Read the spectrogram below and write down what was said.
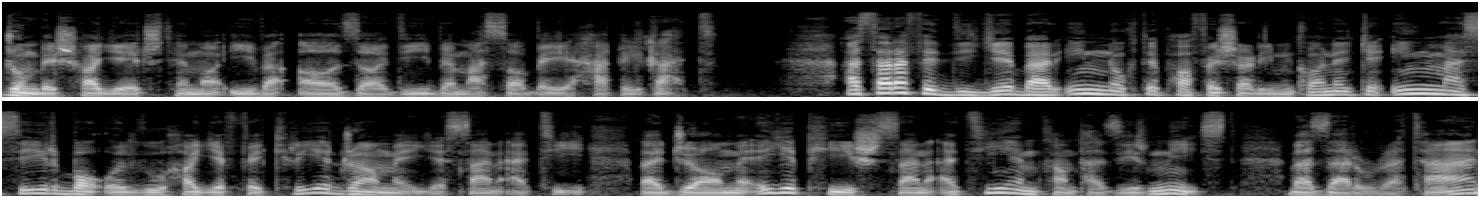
جنبش های اجتماعی و آزادی به مسابه حقیقت. از طرف دیگه بر این نکته پافشاری می‌کنه که این مسیر با الگوهای فکری جامعه صنعتی و جامعه پیش صنعتی امکان پذیر نیست و ضرورتا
